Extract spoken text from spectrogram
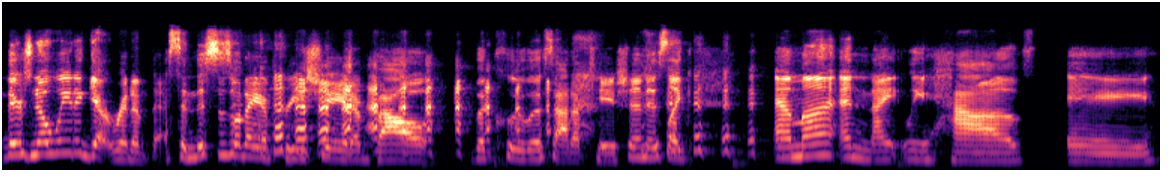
there's no way to get rid of this. And this is what i appreciate about the clueless adaptation is like emma and knightley have a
